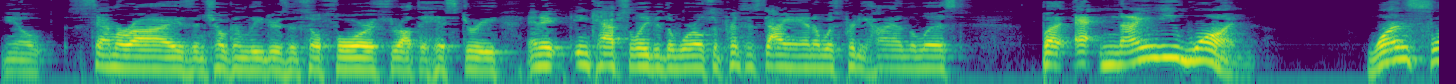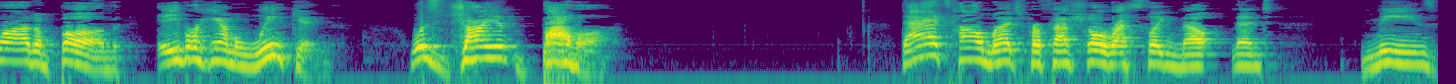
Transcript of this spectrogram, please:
you know, samurais and shogun leaders and so forth throughout the history, and it encapsulated the world. So, Princess Diana was pretty high on the list. But at 91, one slot above Abraham Lincoln was Giant Baba. That's how much professional wrestling meant, means,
